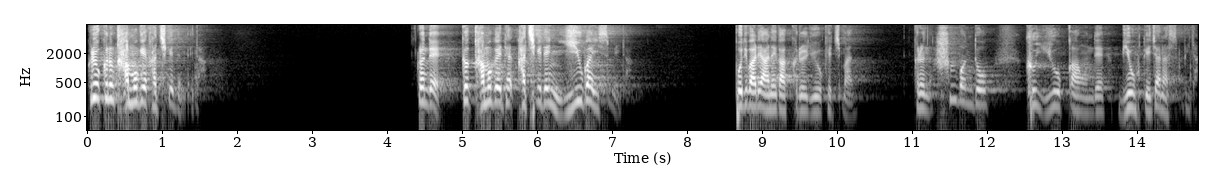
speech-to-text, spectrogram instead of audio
그리고 그는 감옥에 갇히게 됩니다. 그런데 그 감옥에 갇히게 된 이유가 있습니다. 보디발의 아내가 그를 유혹했지만 그는 한 번도 그 유혹 가운데 미혹되지 않았습니다.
